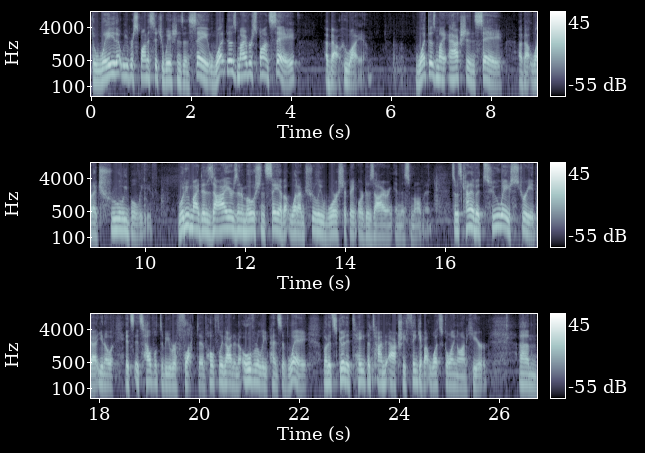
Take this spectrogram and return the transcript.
the way that we respond to situations, and say, what does my response say about who I am? What does my actions say about what I truly believe? What do my desires and emotions say about what I'm truly worshiping or desiring in this moment? So it's kind of a two-way street that, you know, it's, it's helpful to be reflective, hopefully not in an overly pensive way, but it's good to take the time to actually think about what's going on here. Um,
